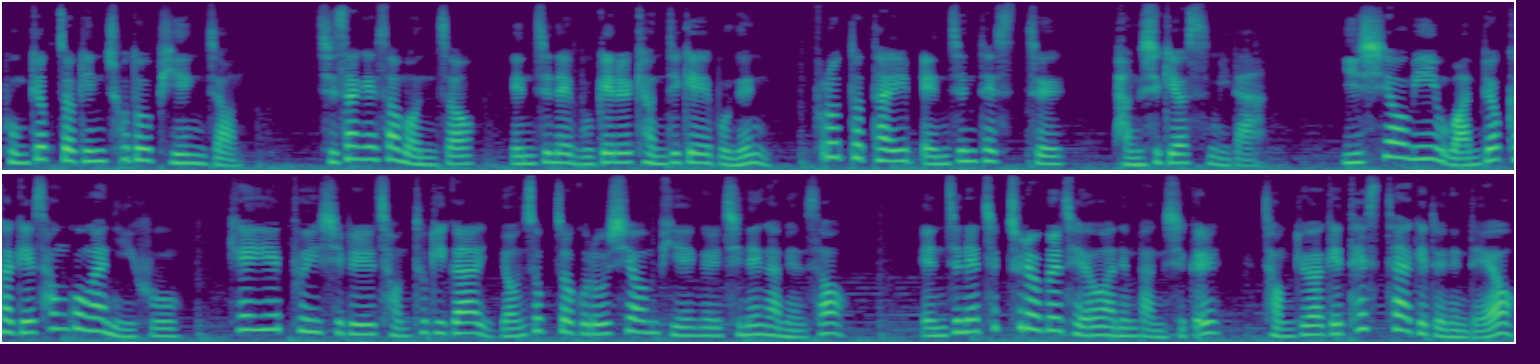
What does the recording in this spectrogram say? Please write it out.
본격적인 초도 비행 전 지상에서 먼저 엔진의 무게를 견디게 해보는 프로토타입 엔진 테스트 방식이었습니다. 이 시험이 완벽하게 성공한 이후 KF-21 전투기가 연속적으로 시험 비행을 진행하면서 엔진의 측추력을 제어하는 방식을 정교하게 테스트하게 되는데요.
